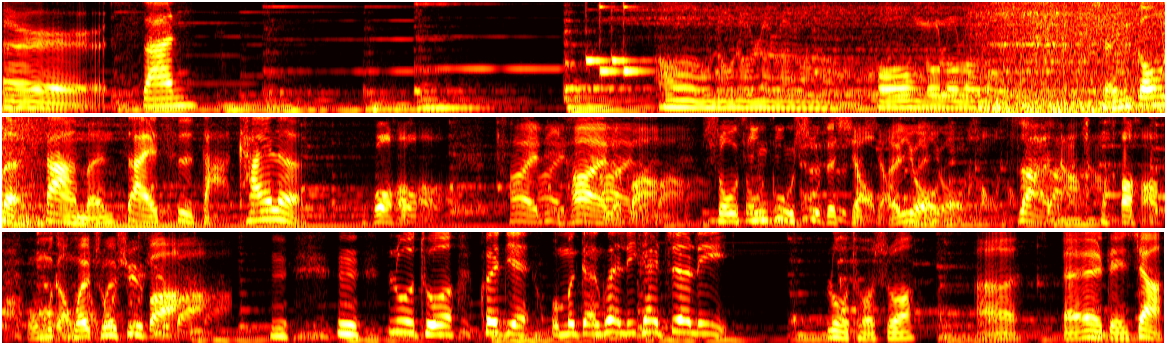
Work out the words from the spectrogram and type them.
二、三！轰隆隆隆隆隆，轰隆隆隆隆，成功了！大门再次打开了！哇，太厉害了吧！收听故事的小朋友，你好赞啊！哈哈，我们赶快出去吧！嗯嗯，骆驼，快点，我们赶快离开这里。骆驼说：“啊，哎，等一下，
